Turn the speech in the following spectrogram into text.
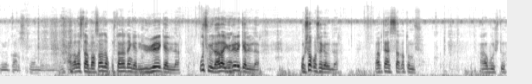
Bugün karışık yan bunları. Arkadaşlar baksanıza kuşlar nereden geliyor? Yürüyerek geliyorlar. Uçmuyorlar ha, yürüyerek geliyorlar. Koşa koşa geliyorlar. Ha bir tanesi sakat olmuş. Ha bu uçtu.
